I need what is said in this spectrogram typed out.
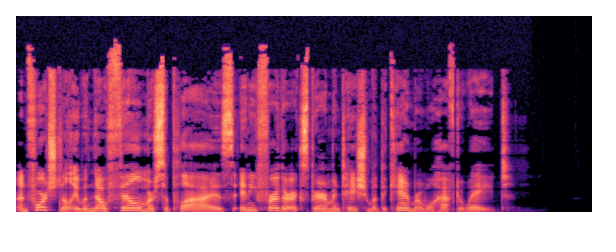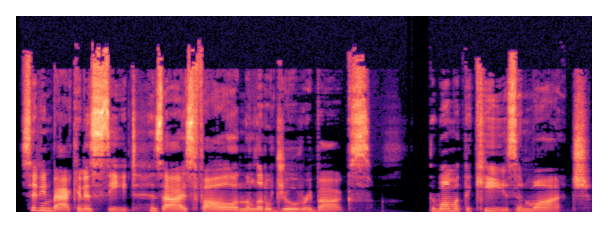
Unfortunately, with no film or supplies, any further experimentation with the camera will have to wait. Sitting back in his seat, his eyes fall on the little jewelry box, the one with the keys and watch.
